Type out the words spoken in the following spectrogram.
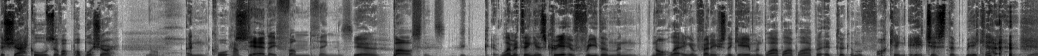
the shackles of a publisher, in quotes. How dare they fund things? yeah, Bastards. limiting his creative freedom and not letting him finish the game and blah blah blah. But it took him fucking ages to make it. Yeah,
